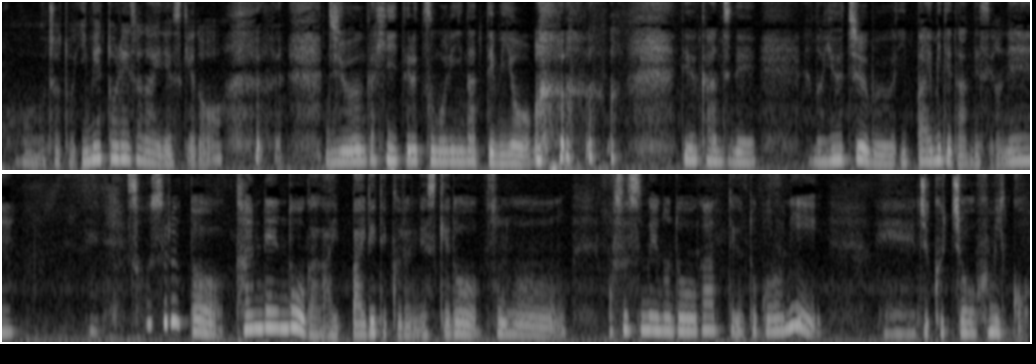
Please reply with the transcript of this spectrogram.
こうちょっとイメトレじゃないですけど 自分が弾いてるつもりになってみよう っていう感じであの YouTube いっぱい見てたんですよね。でそうすると関連動画がいっぱい出てくるんですけどそのおすすめの動画っていうところに、えー、塾長文子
